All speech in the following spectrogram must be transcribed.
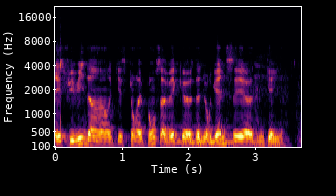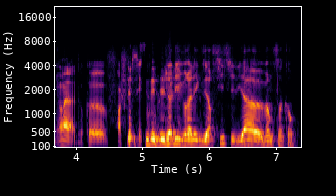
Et suivi d'un question-réponse avec euh, Dan Jurgens et euh, Dean Kane. voilà donc euh, franchement c'est C'était cool déjà livré à l'exercice il y a euh, 25 ans.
